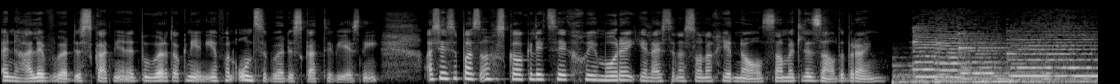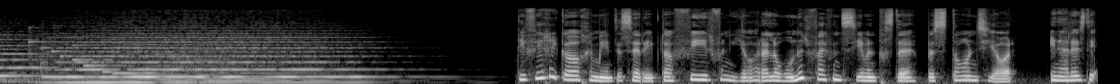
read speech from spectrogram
in hulle woordeskat nie en dit behoort ook nie in een van ons se woordeskat te wees nie. As jy sopas ingeskakel het, sê ek goeiemôre. Jy luister na Sondagjoernaal saam met Liselde Bruin. Die Vierika gemeente se Repta vier van jaar hulle 175ste bestaanjaar en hulle is die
